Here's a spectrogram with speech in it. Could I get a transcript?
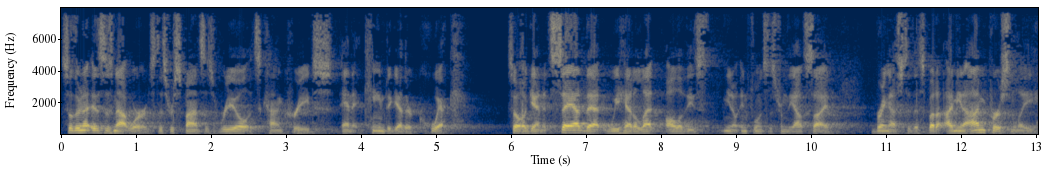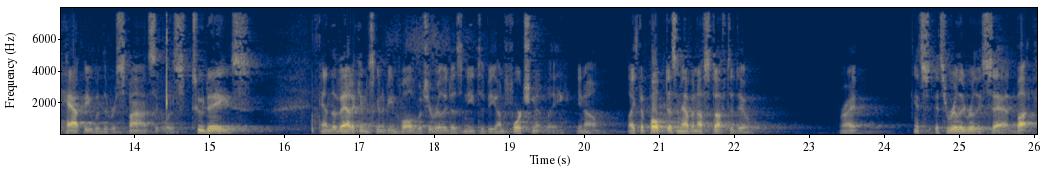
So they're not, this is not words. This response is real, it's concrete, and it came together quick. So again, it's sad that we had to let all of these, you know, influences from the outside bring us to this. But I mean, I'm personally happy with the response. It was two days and the Vatican is going to be involved, which it really does need to be, unfortunately, you know. Like the Pope doesn't have enough stuff to do. Right? It's, it's really, really sad. But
